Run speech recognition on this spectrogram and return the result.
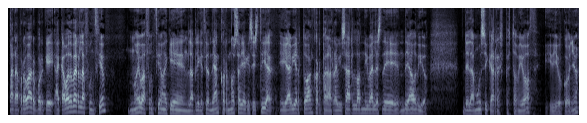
para probar, porque acabo de ver la función, nueva función aquí en la aplicación de Anchor, no sabía que existía, y he abierto Anchor para revisar los niveles de, audio de la música respecto a mi voz, y digo, coño,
